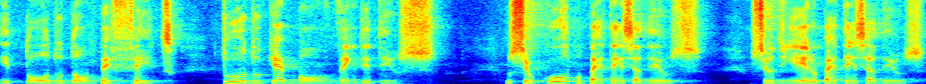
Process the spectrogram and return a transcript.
e todo dom perfeito. Tudo que é bom vem de Deus. O seu corpo pertence a Deus, o seu dinheiro pertence a Deus,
